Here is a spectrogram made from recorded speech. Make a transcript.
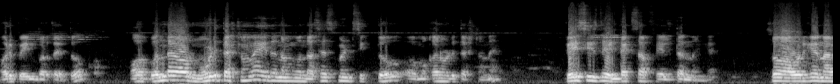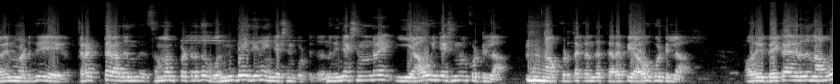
ಅವ್ರಿಗೆ ಪೇನ್ ಬರ್ತಾ ಇತ್ತು. ಅವ್ರು ಬಂದಾಗ ಅವ್ರು ನೋಡಿದ ತಕ್ಷಣ ಇದು ನಮ್ಗೊಂದು ಅಸೆಸ್ಮೆಂಟ್ ಸಿಕ್ತು. ಮುಖ ನೋಡಿದ ತಕ್ಷಣ face is the index of health ಅನ್ನಂಗೆ. ಸೊ ಅವ್ರಿಗೆ ನಾವೇನ್ ಮಾಡಿದ್ವಿ ಕರೆಕ್ಟ್ ಅದನ್ನ ಸಂಬಂಧಪಟ್ಟಿರೋದು ಒಂದೇ ದಿನ ಇಂಜೆಕ್ಷನ್ ಕೊಟ್ಟಿದ್ದು. ಅಂದ್ರೆ ಇಂಜೆಕ್ಷನ್ ಅಂದ್ರೆ ಈ ಯಾವ ಇಂಜೆಕ್ಷನ್ ಕೊಟ್ಟಿಲ್ಲ. ನಾವು ಕೊಡ್ತಕ್ಕಂಥ ಥೆರಪಿ ಯಾವ ಕೊಟ್ಟಿಲ್ಲ. ಅವ್ರಿಗೆ ಬೇಕಾಗಿರೋದು ನಾವು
